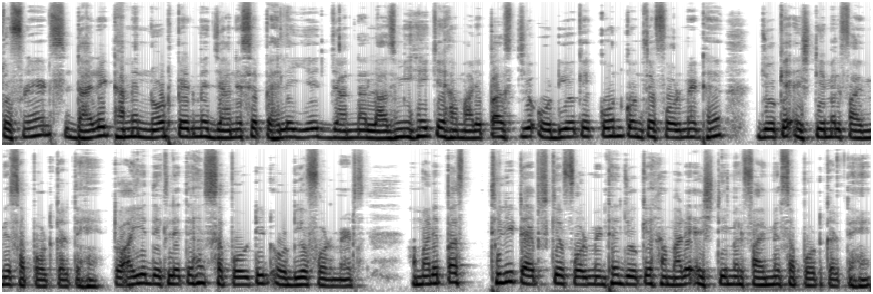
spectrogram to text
तो फ्रेंड्स डायरेक्ट हमें नोट पैड में जाने से पहले ये जानना लाजमी है कि हमारे पास जो ऑडियो के कौन कौन से फॉर्मेट हैं जो कि एच टी में सपोर्ट करते हैं। तो आइए देख लेते हैं सपोर्टेड ऑडियो फॉर्मेट्स हमारे पास थ्री टाइप्स के फॉर्मेट हैं जो कि हमारे एच टी में सपोर्ट करते हैं।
